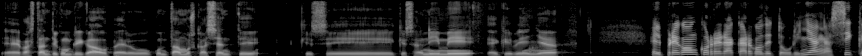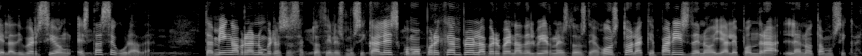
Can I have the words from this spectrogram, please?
é bastante complicado, pero contamos ca xente que se, que se anime e que veña. El pregón correrá a cargo de Touriñán, así que la diversión está asegurada. También habrá numerosas actuaciones musicales, como por ejemplo la verbena del viernes 2 de agosto, a la que París de Noia le pondrá la nota musical.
